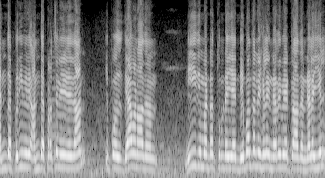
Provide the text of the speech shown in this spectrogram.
அந்த பிரிவு அந்த பிரச்சனையிலே தான் இப்போது தேவநாதன் நீதிமன்றத்தினுடைய நிபந்தனைகளை நிறைவேற்றாத நிலையில்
